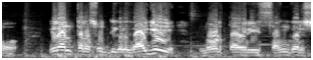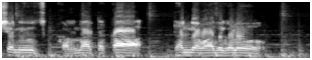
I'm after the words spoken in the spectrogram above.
ನಿರಂತರ ಸುದ್ದಿಗಳಿಗಾಗಿ ನೋಡ್ತಾ ಇರಿ ಸಂಘರ್ಷ ನ್ಯೂಸ್ ಕರ್ನಾಟಕ. ಧನ್ಯವಾದಗಳು.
